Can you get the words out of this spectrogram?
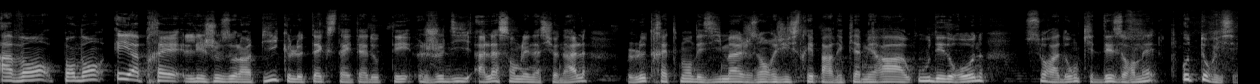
avant, pendant et après les Jeux Olympiques. Le texte a été adopté jeudi à l'Assemblée nationale. Le traitement des images enregistrées par des caméras ou des drones sera donc désormais autorisé.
